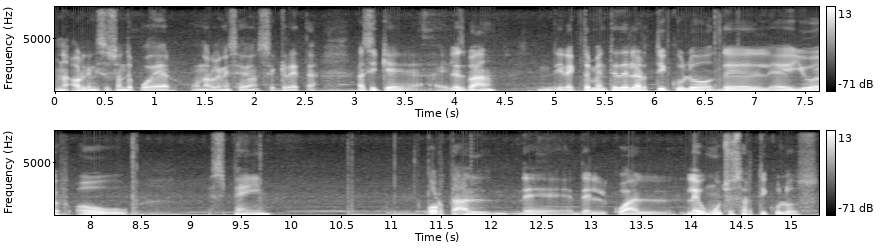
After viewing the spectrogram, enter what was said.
una organización de poder, una organización secreta. Así que ahí les va, directamente del artículo del eh, UFO Spain, portal de- del cual leo muchos artículos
